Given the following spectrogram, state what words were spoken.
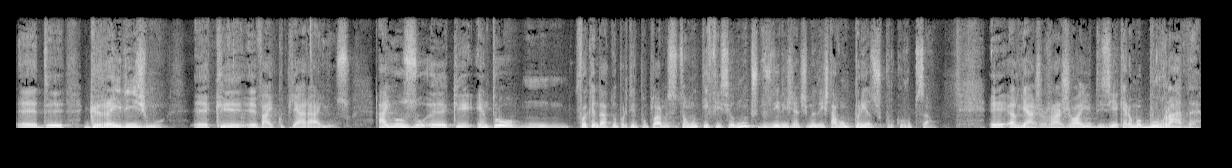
eh, de guerreirismo que eh, vai copiar a Ayuso. Ayuso, eh, que entrou, hum, foi candidato do Partido Popular numa situação muito difícil. Muitos dos dirigentes de Madrid estavam presos por corrupção. Aliás, Rajoy dizia que era uma burrada,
